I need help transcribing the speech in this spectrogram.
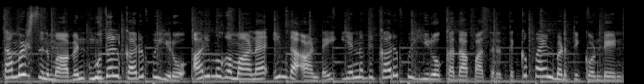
தமிழ் சினிமாவின் முதல் கருப்பு ஹீரோ அறிமுகமான இந்த ஆண்டை எனது கருப்பு ஹீரோ கதாபாத்திரத்துக்கு பயன்படுத்திக் கொண்டேன்.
